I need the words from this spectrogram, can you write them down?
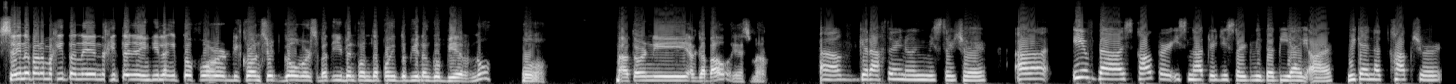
Na para makita na yun, nakita niya hindi lang ito for the concert goers but even from the point of view ng gobyerno. Oh. Attorney Agabaw? Yes, ma'am. Uh, good afternoon, Mr. Chair. Uh, if the scalper is not registered with the BIR, we cannot capture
